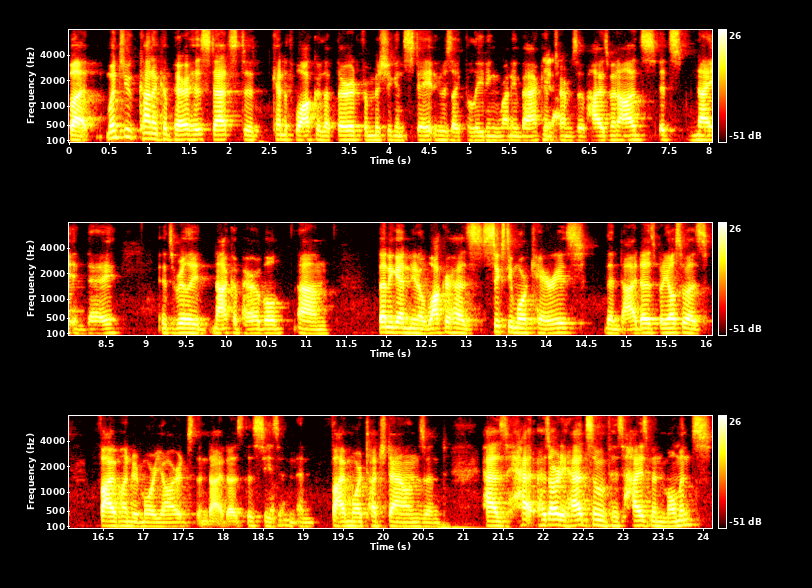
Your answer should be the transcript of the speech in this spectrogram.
But once you kind of compare his stats to Kenneth Walker, the third from Michigan State, who's like the leading running back in yeah. terms of Heisman odds, it's night and day. It's really not comparable. Um, then again, you know, Walker has 60 more carries than Dye does, but he also has 500 more yards than Dye does this season, and five more touchdowns, and has ha- has already had some of his Heisman moments,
